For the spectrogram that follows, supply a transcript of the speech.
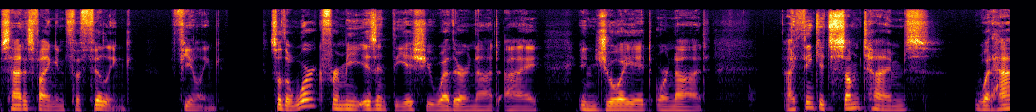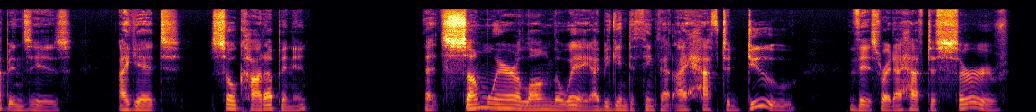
satisfying and fulfilling feeling. So the work for me isn't the issue whether or not I enjoy it or not. I think it's sometimes what happens is I get so caught up in it that somewhere along the way I begin to think that I have to do this, right? I have to serve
